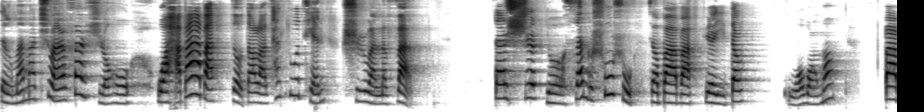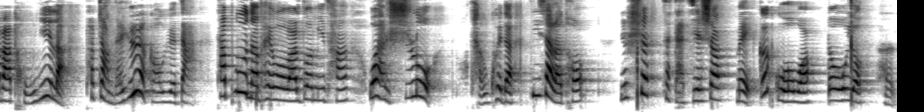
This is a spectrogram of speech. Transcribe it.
等妈妈吃完饭时候，我和爸爸走到了餐桌前，吃完了饭。但是有三个叔叔叫爸爸愿意当国王吗？爸爸同意了。他长得越高越大。他不能陪我玩捉迷藏，我很失落，惭愧的低下了头。于是，在大街上，每个国王都有很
